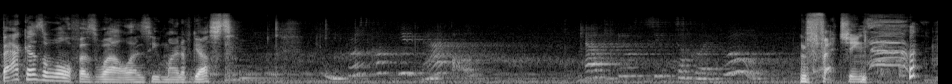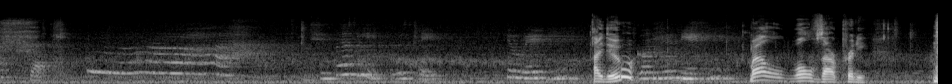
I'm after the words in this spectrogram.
Back as a wolf as well, as you might have guessed. Fetching. I do? Well, wolves are pretty.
